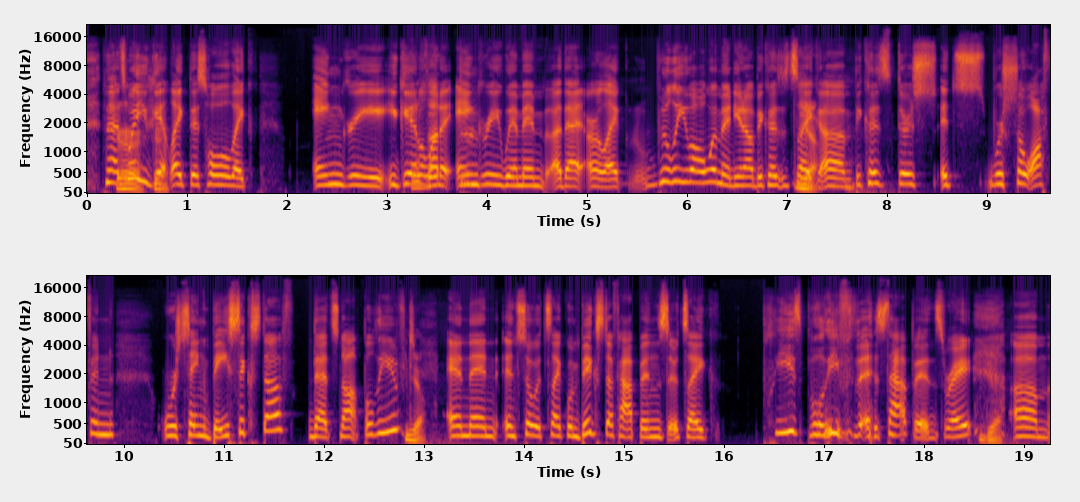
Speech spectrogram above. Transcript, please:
That's Sure, why you sure. get like this whole like angry you get Well, a lot of angry women uh, that are like believe all women you know because it's like Yeah. um because there's it's we're so often we're saying basic stuff that's not believed Yeah. and then and so it's like when big stuff happens it's like please believe this happens right Yeah. um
